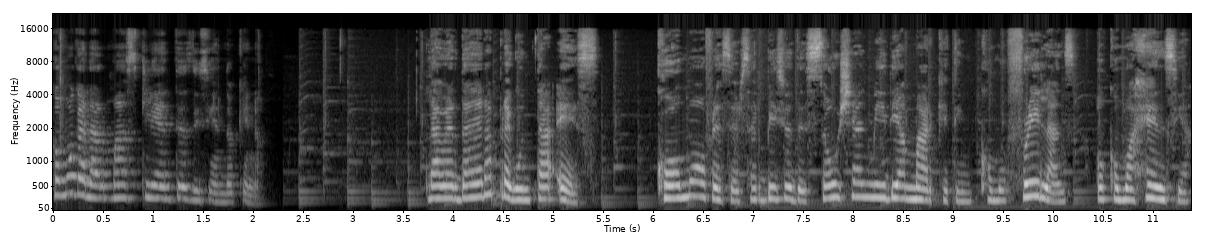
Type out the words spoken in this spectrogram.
¿Cómo ganar más clientes diciendo que no? La verdadera pregunta es, ¿cómo ofrecer servicios de social media marketing como freelance o como agencia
